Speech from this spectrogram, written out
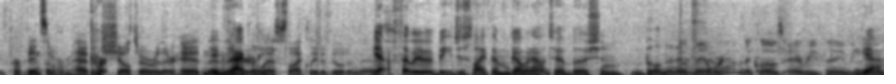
It prevents them from having Per- shelter over their head, and then Exactly. they're less likely to build a nest. Yeah, so it would be just like them going out into a bush and building a nest. But man, so. we're having to close everything because yeah,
